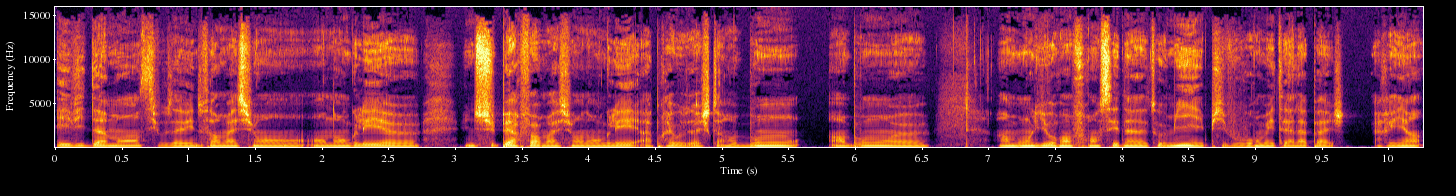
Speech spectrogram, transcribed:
évidemment si vous avez une formation en, anglais, euh, une super formation en anglais, après vous achetez un bon, un bon, euh, un bon livre en français d'anatomie et puis vous vous remettez à la page. Rien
